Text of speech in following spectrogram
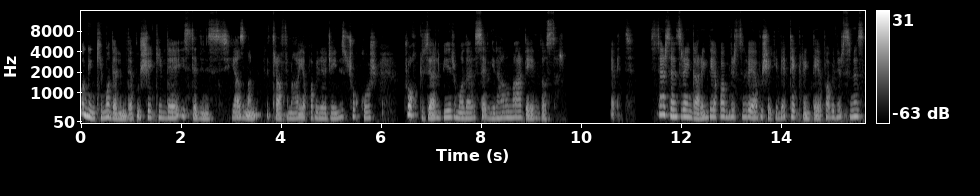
Bugünkü modelim de bu şekilde. İstediğiniz yazmanın etrafına yapabileceğiniz çok hoş, çok güzel bir model sevgili hanımlar, değerli dostlar. Evet. İsterseniz rengarenk de yapabilirsiniz veya bu şekilde tek renkte yapabilirsiniz.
